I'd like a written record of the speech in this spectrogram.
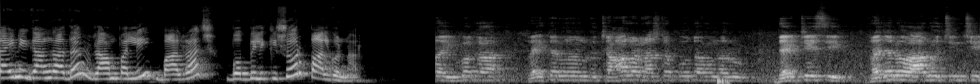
గైని గంగాధర్ రాంపల్లి బాలరాజ్ బొబ్బిలి కిషోర్ పాల్గొన్నారు. ఇవ్వక రైతన్నలు చాలా నష్టపోతూ ఉన్నారు. దయచేసి ప్రజలు ఆలోచించి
